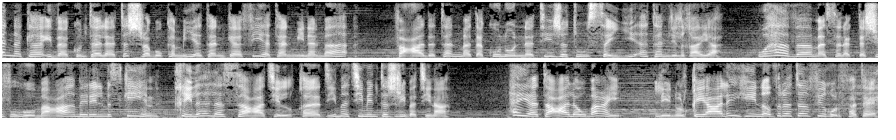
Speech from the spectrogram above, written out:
أنك إذا كنت لا تشرب كمية كافية من الماء فعادة ما تكون النتيجة سيئة للغاية وهذا ما سنكتشفه مع عامر المسكين خلال الساعات القادمة من تجربتنا هيا تعالوا معي لنلقي عليه نظرة في غرفته.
